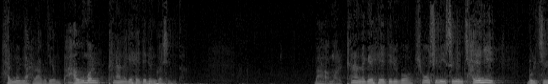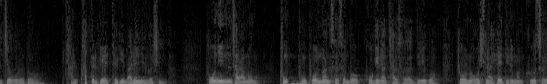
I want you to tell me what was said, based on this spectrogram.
할머니, 할아버지의 마음을 편안하게 해드리는 것입니다. 마음을 편안하게 해드리고 효심이 있으면 자연히 물질적으로도 잘 받들게 되기 마련인 것입니다. 돈이 있는 사람은 풍풍 돈만 써서 뭐 고기나 잘 사다 드리고 좋은 옷이나 해드리면 그것을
